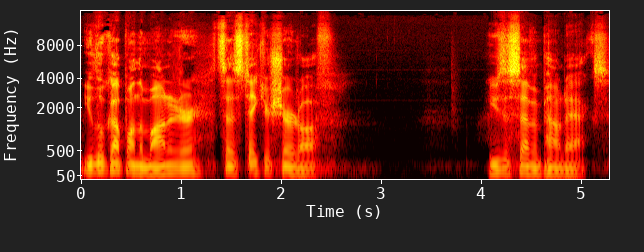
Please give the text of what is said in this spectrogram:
You look up on the monitor. It says, take your shirt off. Use a seven pound axe.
